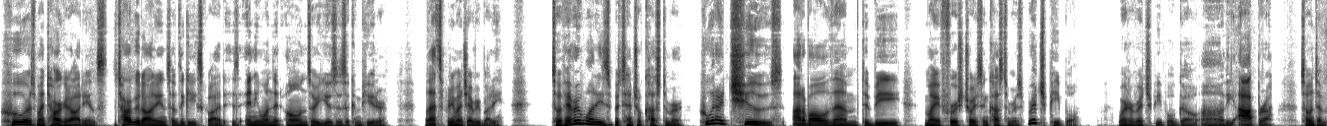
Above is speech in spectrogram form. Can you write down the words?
Who is my target audience? The target audience of the Geek Squad is anyone that owns or uses a computer. Well, that's pretty much everybody. So if everybody's a potential customer, who would I choose out of all of them to be my first choice in customers. Rich people. Where do rich people go? Uh, the opera. So I went to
